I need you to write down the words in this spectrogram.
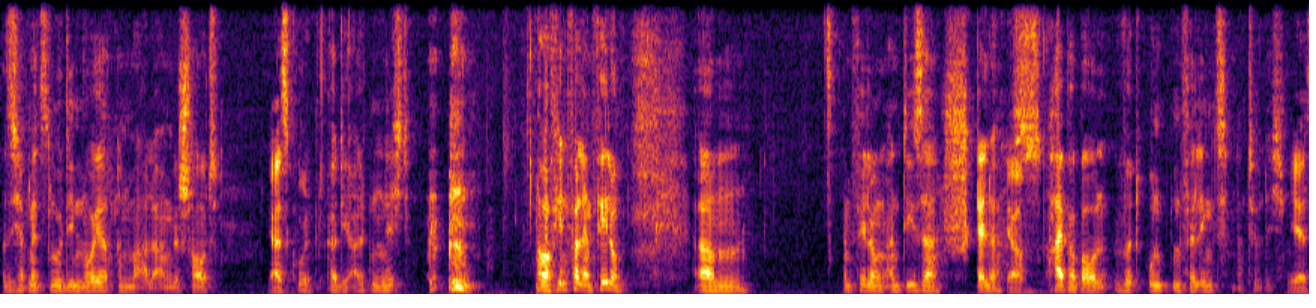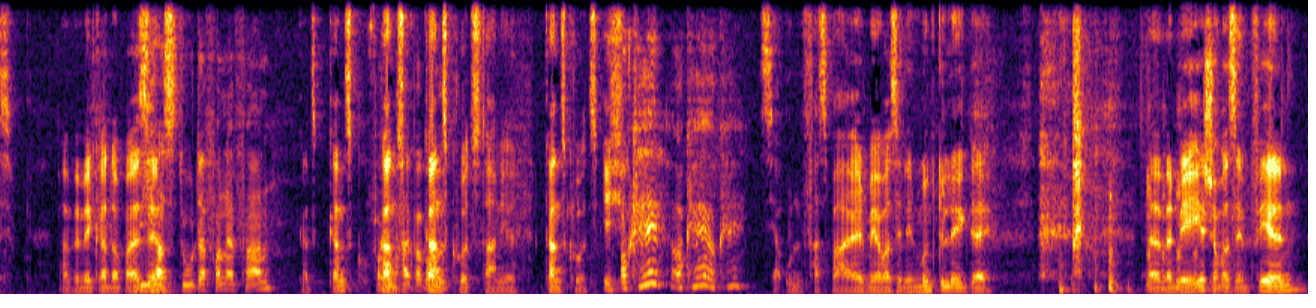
Also ich habe mir jetzt nur die neueren mal alle angeschaut, Ja, ist cool. äh, die alten nicht. Aber auf jeden Fall Empfehlung. Ähm, Empfehlung an dieser Stelle. Ja. Hyperbowl wird unten verlinkt, natürlich. Yes. Aber wenn wir gerade dabei Wie sind, hast du davon erfahren? ganz, ganz, von ganz, ganz kurz, Daniel. Ganz kurz. Ich. Okay, okay, okay. Ist ja unfassbar, er hat mir was in den Mund gelegt, ey. äh, wenn wir eh schon was empfehlen,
